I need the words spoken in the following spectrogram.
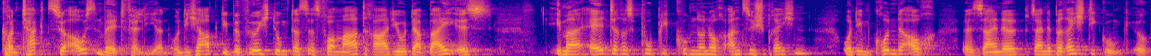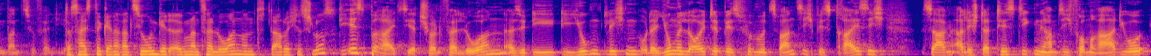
Kontakt zur Außenwelt verlieren. Und ich habe die Befürchtung, dass das Formatradio dabei ist, immer älteres Publikum nur noch anzusprechen und im Grunde auch äh, seine, seine Berechtigung irgendwann zu verlieren. Das heißt, eine Generation geht irgendwann verloren und dadurch ist Schluss? Die ist bereits jetzt schon verloren. Also die, die Jugendlichen oder junge Leute bis 25, bis 30, sagen alle Statistiken, haben sich vom Radio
